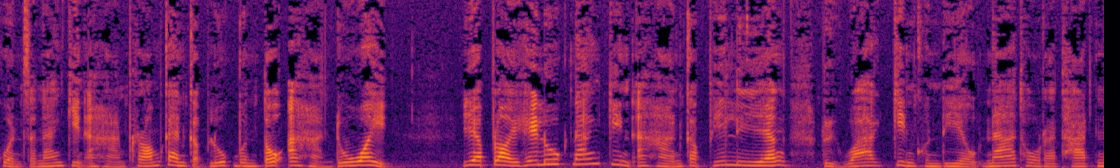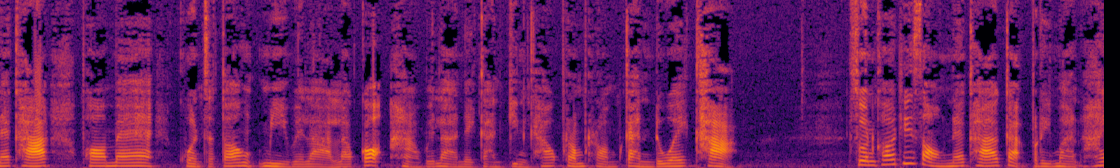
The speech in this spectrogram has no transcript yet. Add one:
ควรจะนั่งกินอาหารพร้อมกันกับลูกบนโต๊ะอาหารด้วย อย่าปล่อยให้ลูกนั่งกินอาหารกับพี่เลี้ยง หรือว่ากินคนเดียวหน้าโทรทัศน์นะคะ พ่อแม่ควรจะต้องมีเวลาแล้วก็หาเวลาในการกินข้าวพร้อม ๆ กันด้วยค่ะ ส่วนข้อที่2นะคะกะปริมาณให้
